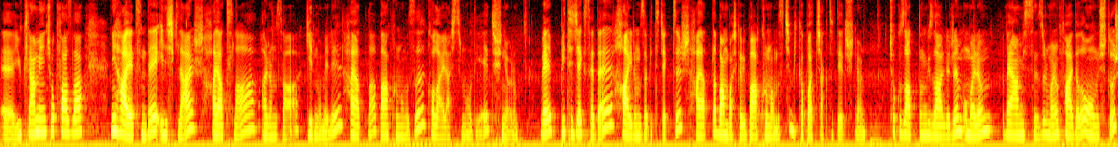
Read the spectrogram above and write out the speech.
e, yüklenmeyin çok fazla. Nihayetinde ilişkiler hayatla aramıza girmemeli, hayatla bağ kurmamızı kolaylaştırmalı diye düşünüyorum. Ve bitecekse de hayrımıza bitecektir. Hayatla bambaşka bir bağ kurmamız için bir kapı açacaktır diye düşünüyorum. Çok uzattım güzellerim. Umarım beğenmişsinizdir. Umarım faydalı olmuştur.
